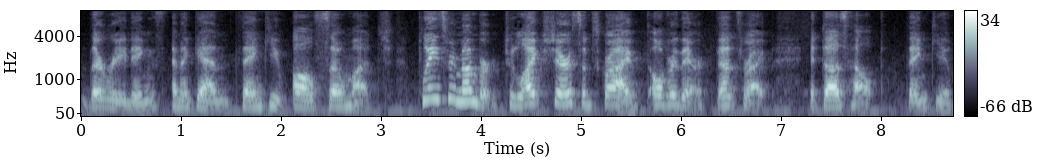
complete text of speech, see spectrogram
the readings. And again, thank you all so much. Please remember to like, share, subscribe over there. That's right. It does help. Thank you.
